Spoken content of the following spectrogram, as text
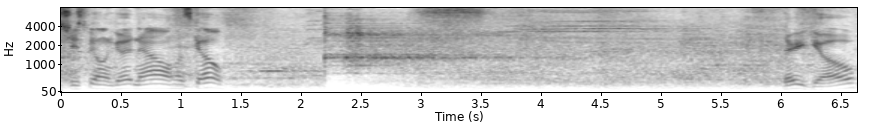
She's feeling good now. Let's go. There you go.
